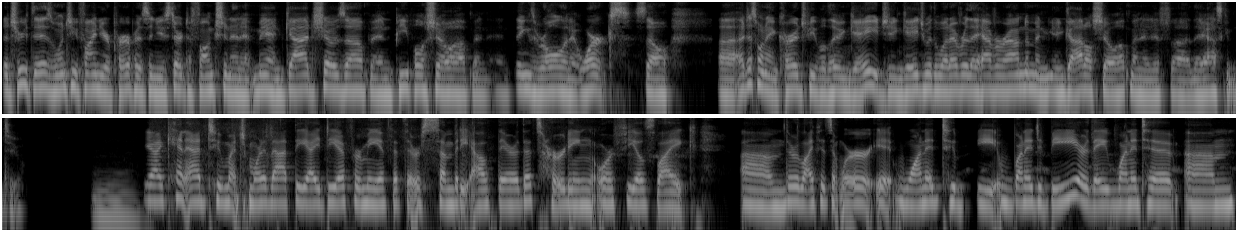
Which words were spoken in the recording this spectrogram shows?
the truth is once you find your purpose and you start to function in it man god shows up and people show up and, and things roll and it works. So uh, I just want to encourage people to engage, engage with whatever they have around them, and, and God will show up in it if uh, they ask Him to. Mm. Yeah, I can't add too much more to that. The idea for me, if that there's somebody out there that's hurting or feels like um, their life isn't where it wanted to be, wanted to be, or they wanted to, um,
